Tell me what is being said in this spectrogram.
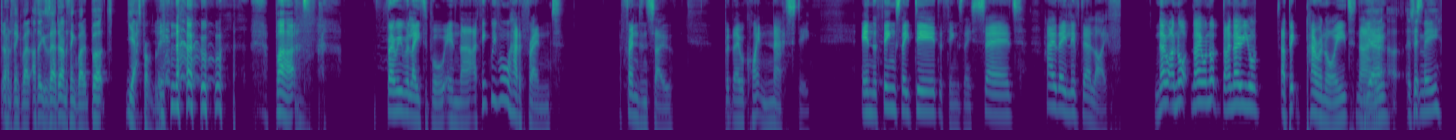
Don't have to think about it. I think I I don't have to think about it, but yes, probably. no, but very relatable in that I think we've all had a friend, a friend and so, but they were quite nasty in the things they did, the things they said, how they lived their life. No, I'm not. No, I'm not. I know you're a bit paranoid now. Yeah, uh, is it me?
